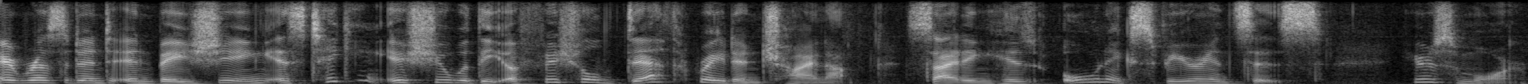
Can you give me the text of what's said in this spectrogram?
A resident in Beijing is taking issue with the official death rate in China, citing his own experiences. Here's more.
